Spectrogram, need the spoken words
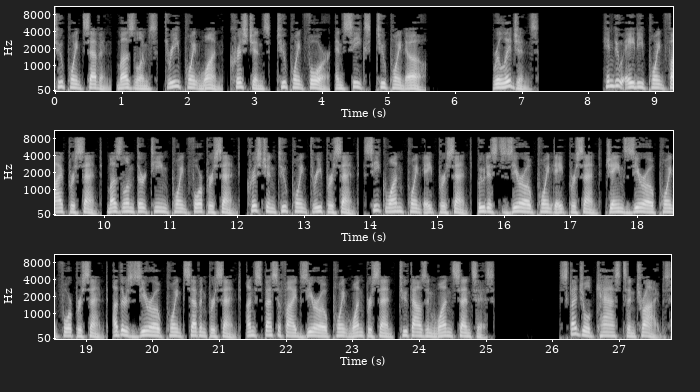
2.7 Muslims 3.1 Christians 2.4 and Sikhs 2.0 Religions Hindu 80.5%, Muslim 13.4%, Christian 2.3%, Sikh 1.8%, Buddhists 0.8%, Jains 0.4%, others 0.7%, unspecified 0.1% 2001 census. Scheduled castes and tribes.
